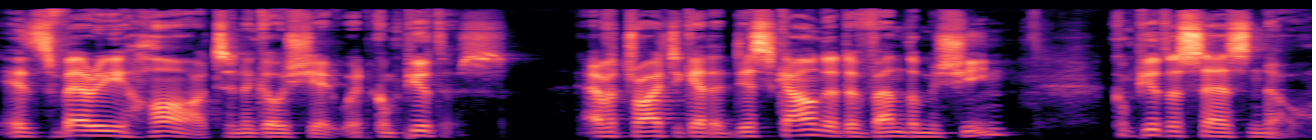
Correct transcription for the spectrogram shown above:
It's very hard to negotiate with computers. Ever tried to get a discount at a vendor machine? Computer says no.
